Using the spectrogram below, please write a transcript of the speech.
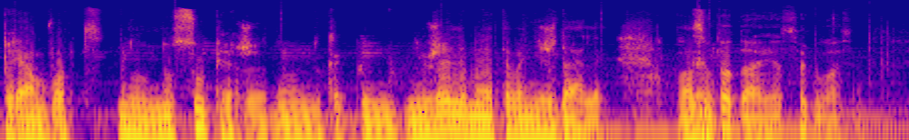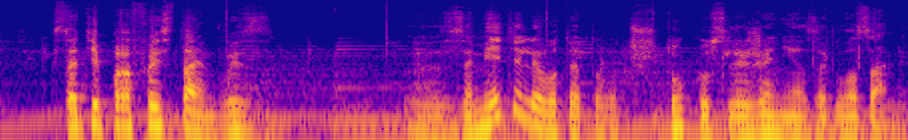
прям вот, ну, ну супер же, ну, ну как бы, неужели мы этого не ждали? Воз... Это да, я согласен. Кстати, про FaceTime вы э, заметили вот эту вот штуку слежения за глазами?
